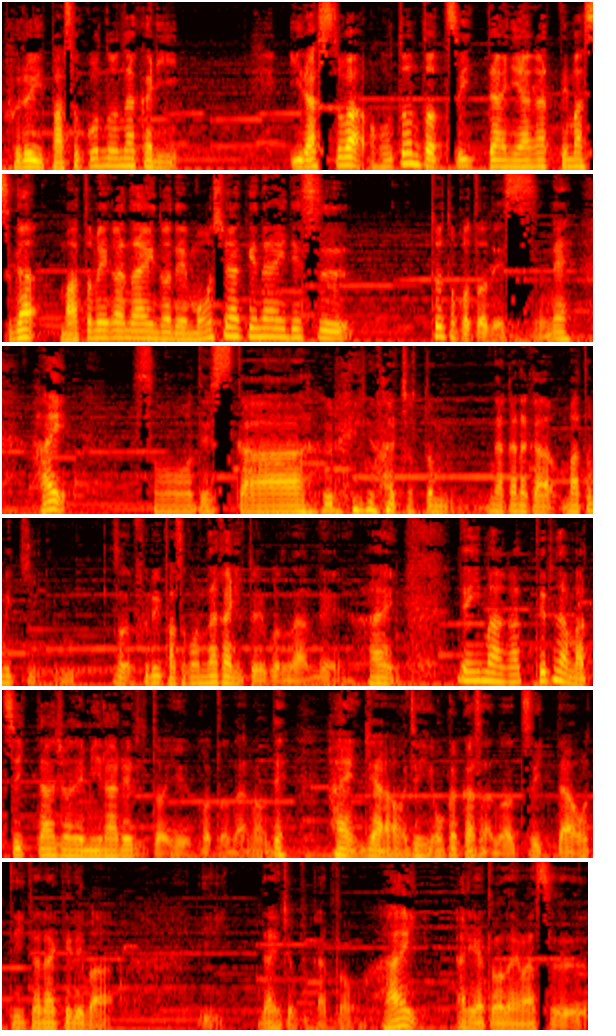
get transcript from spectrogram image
古いパソコンの中にイラストはほとんどツイッターに上がってますが、まとめがないので申し訳ないです。とのことですね。はい。そうですか。古いのはちょっとなかなかまとめき、そう古いパソコンの中にということなんで、はい。で、今上がってるのは、まあ、ツイッター上で見られるということなので、はい。じゃあ、ぜひ、おかかさんのツイッターを追っていただければいい、大丈夫かと。はい。ありがとうございます。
